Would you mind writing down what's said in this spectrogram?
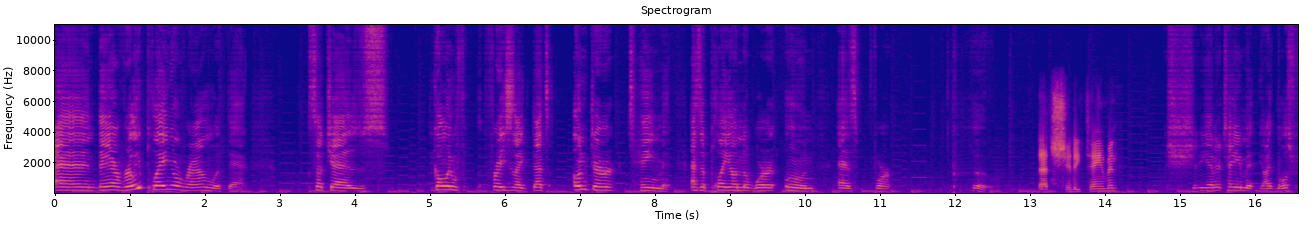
And they are really playing around with that, such as going with phrases like that's entertainment as a play on the word un as for poo. That's shitty-tainment. Shitty entertainment, like most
